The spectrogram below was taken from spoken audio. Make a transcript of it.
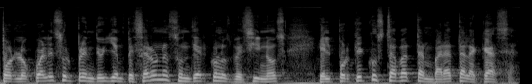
por lo cual les sorprendió y empezaron a sondear con los vecinos el por qué costaba tan barata la casa.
